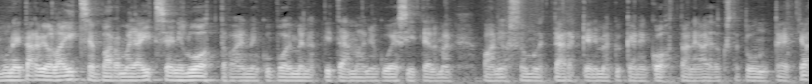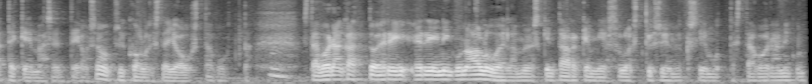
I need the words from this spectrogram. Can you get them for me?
mun ei tarvi olla itsevarma ja itseeni luottava ennen kuin voi mennä pitämään jonkun esitelmän, vaan jos se on mulle tärkeä, niin mä kykenen kohtaan ne ajatukset ja tunteet ja tekemään sen teon. Se on psykologista joustavuutta. Mm. Sitä voidaan katsoa eri, eri niin kuin alueilla myöskin tarkemmin, jos sulla olisi kysymyksiä, mutta sitä voidaan niin kuin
